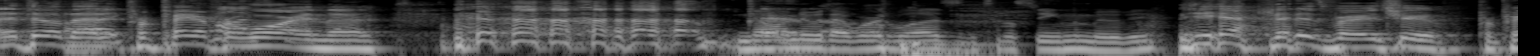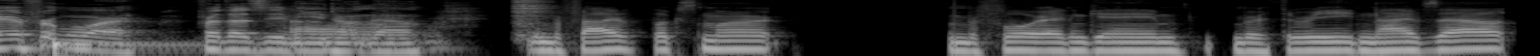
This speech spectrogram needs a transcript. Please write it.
to throw that Like, prepare for war in there. No one knew what that word was until seeing the movie. Yeah, that is very true. Prepare for war. For those of you who don't know. Um, Number 5, Booksmart. Number 4, Endgame. Number 3, Knives Out.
